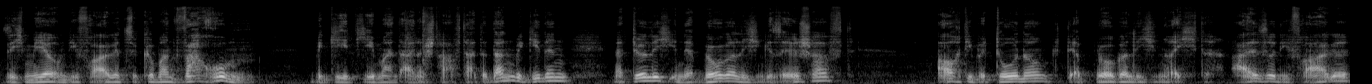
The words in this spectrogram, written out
sich mehr um die Frage zu kümmern, warum begeht jemand eine Straftat. Und dann beginnen natürlich in der bürgerlichen Gesellschaft auch die Betonung der bürgerlichen Rechte. Also die Frage,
